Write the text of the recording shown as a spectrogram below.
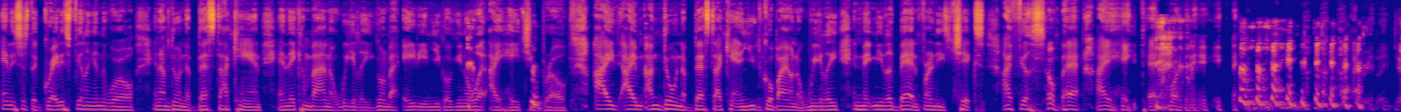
and it's just the greatest feeling in the world and I'm doing the best I can and they come by on a wheelie going by 80 and you go you know what? I hate you bro. I I'm, I'm doing the best I can and you go by on a wheelie and make me look bad in front of these chicks. I feel so bad I hate that more than anything. I really do.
